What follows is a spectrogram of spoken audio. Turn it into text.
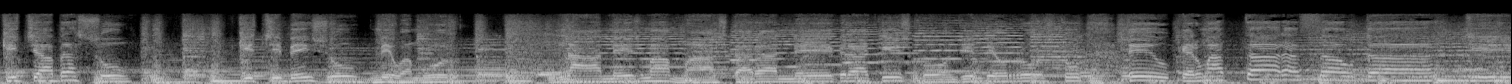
que te abraçou, que te beijou, meu amor. Na mesma máscara negra que esconde teu rosto, eu quero matar a saudade.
